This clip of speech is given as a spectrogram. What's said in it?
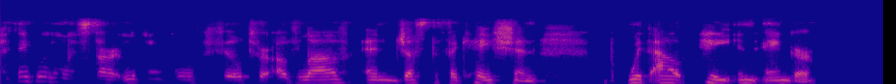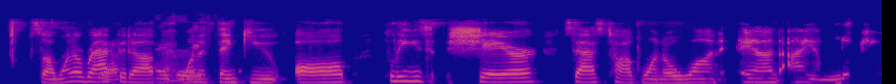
I think we're going to start looking through the filter of love and justification without hate and anger. So I want to wrap yeah, it up. I, I want to thank you all Please share SAS Talk 101. And I am looking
